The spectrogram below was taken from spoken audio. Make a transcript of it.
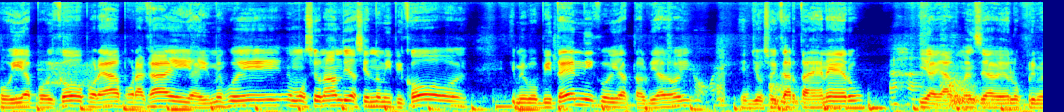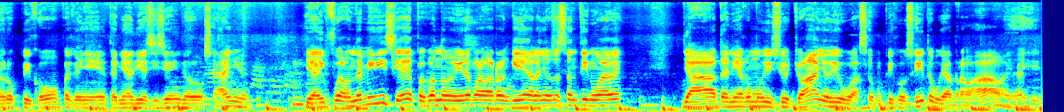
oía picó por allá, por acá, y ahí me fui emocionando y haciendo mi picó, y me volví técnico, y hasta el día de hoy yo soy cartagenero, Ajá. y allá comencé a ver los primeros picó, pequeño, tenía 16 de 12 años, y ahí fue donde me inicié, después cuando me vine para Barranquilla en el año 69, ya tenía como 18 años, digo, voy a hacer un picocito, porque ya trabajaba, y, ahí,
